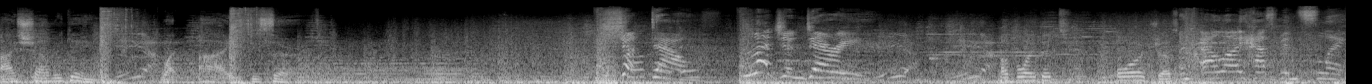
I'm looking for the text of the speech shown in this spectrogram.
I shall regain what I deserve. Shut down. Legendary. Avoid it or just An ally has been slain.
